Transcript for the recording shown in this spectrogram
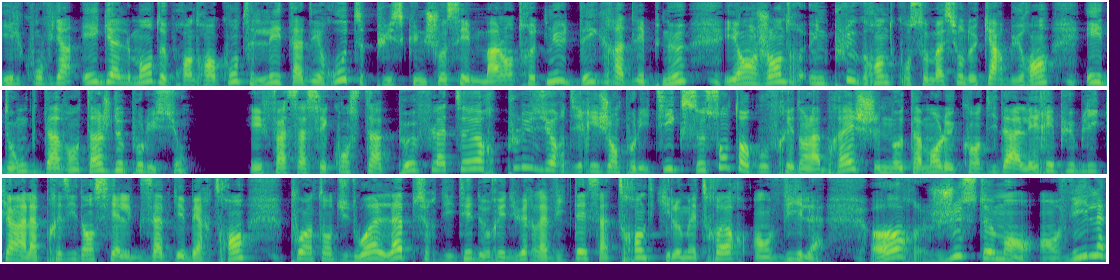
il convient également de prendre en compte l'état des routes puisqu'une chaussée mal entretenue dégrade les pneus et engendre une plus grande consommation de carburant et donc davantage de pollution. Et face à ces constats peu flatteurs, plusieurs dirigeants politiques se sont engouffrés dans la brèche, notamment le candidat Les Républicains à la présidentielle Xavier Bertrand, pointant du doigt l'absurdité de réduire la vitesse à 30 km heure en ville. Or, justement, en ville,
